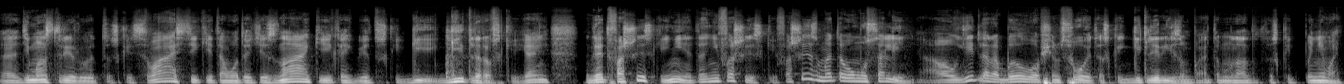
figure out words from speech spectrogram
э, демонстрируют, так сказать, свастики, там вот эти знаки, как бы, так сказать, гитлеровские. Я, говорят, фашистские. Нет, это не фашистские. Фашизм это у Муссолини. А у Гитлера был, в общем, свой, так сказать, гитлеризм. Поэтому надо, так сказать, понимать.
